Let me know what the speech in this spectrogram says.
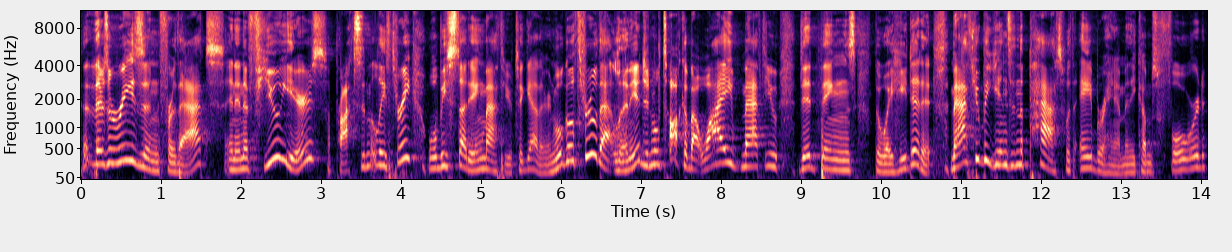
There's a reason for that. And in a few years, approximately three, we'll be studying Matthew together. And we'll go through that lineage and we'll talk about why Matthew did things the way he did it. Matthew begins in the past with Abraham and he comes forward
